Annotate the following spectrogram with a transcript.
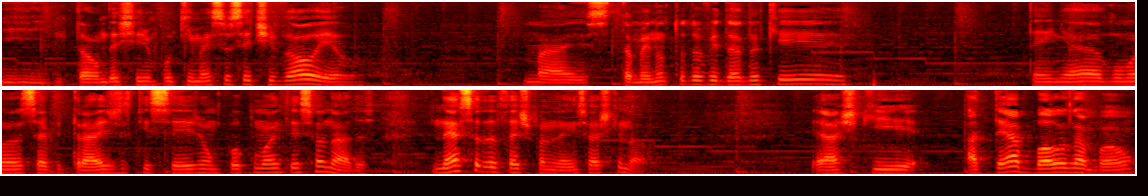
E então deixa ele um pouquinho mais suscetível ao erro. Mas também não estou duvidando que tenha algumas arbitragens que sejam um pouco mal intencionadas. Nessa do Atlético Paranaense eu acho que não. Eu acho que até a bola na mão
